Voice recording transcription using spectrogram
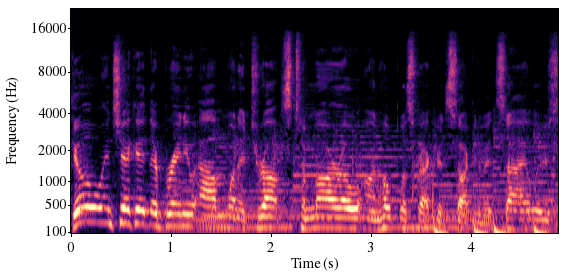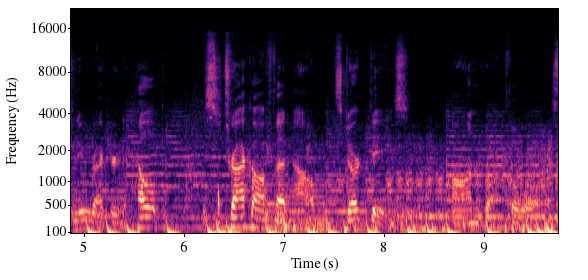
Go and check out their brand new album when it drops tomorrow on Hopeless Records, talking about Sylar's new record, Help. This is a track off that album. It's Dark Days on Rock the Walls.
